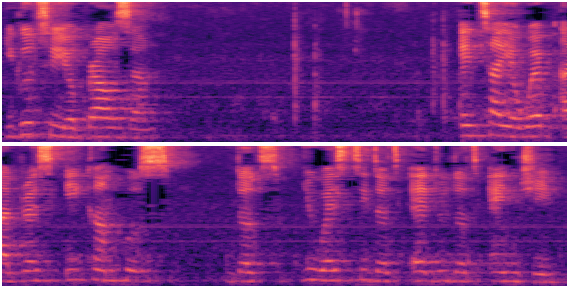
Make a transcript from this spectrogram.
you go to your browser, enter your web address ecampus.ust.edu.ng.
